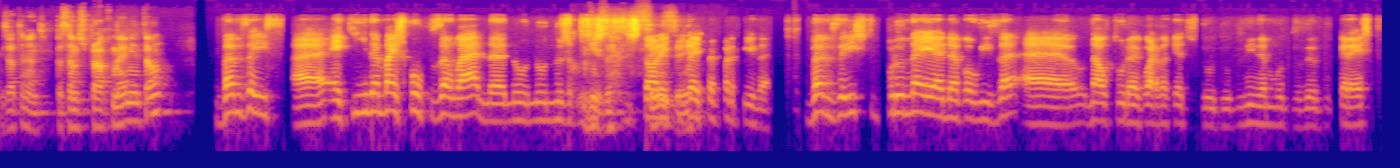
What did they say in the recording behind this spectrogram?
Exatamente. Passamos para a Roménia então? Vamos a isso. Uh, é que ainda mais confusão há na, no, no, nos registros históricos sim, desta partida. Vamos a isto. Bruneia na baliza, uh, na altura guarda-redes do, do Dinamo de Bucareste,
